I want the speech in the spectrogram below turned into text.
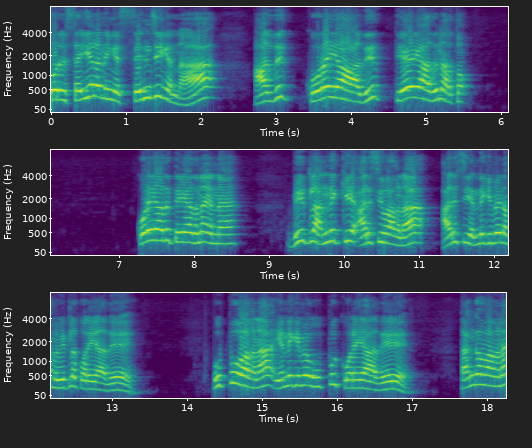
ஒரு செயலை நீங்க செஞ்சீங்கன்னா அது குறையாது தேயாதுன்னு அர்த்தம். குறையாது தேயாதுன்னா என்ன? வீட்டுல அன்னைக்கு அரிசி வாங்கினா அரிசி என்னைக்குமே நம்ம வீட்டுல குறையாது. உப்பு வாங்கினா என்னைக்குமே உப்பு குறையாது. தங்கம் வாங்கினா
